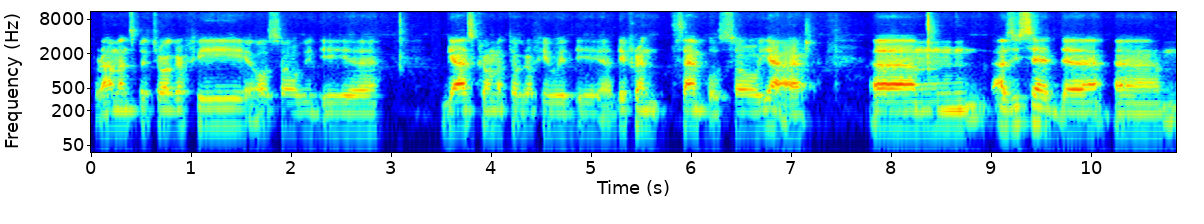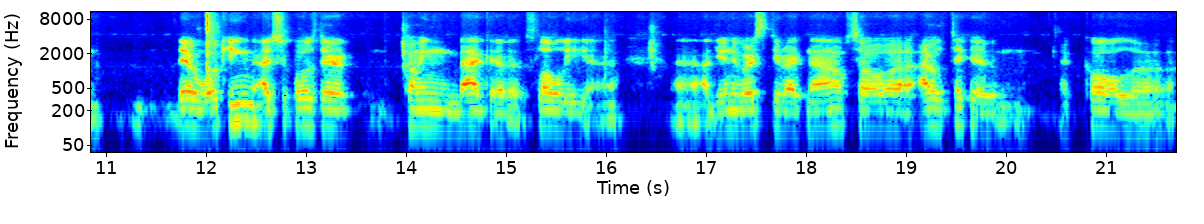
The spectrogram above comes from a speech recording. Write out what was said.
Raman spectrography, also with the uh, gas chromatography with the uh, different samples. So yeah, um, as you said, um, they're working. I suppose they're coming back slowly at the university right now. So uh, I will take a, a call,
